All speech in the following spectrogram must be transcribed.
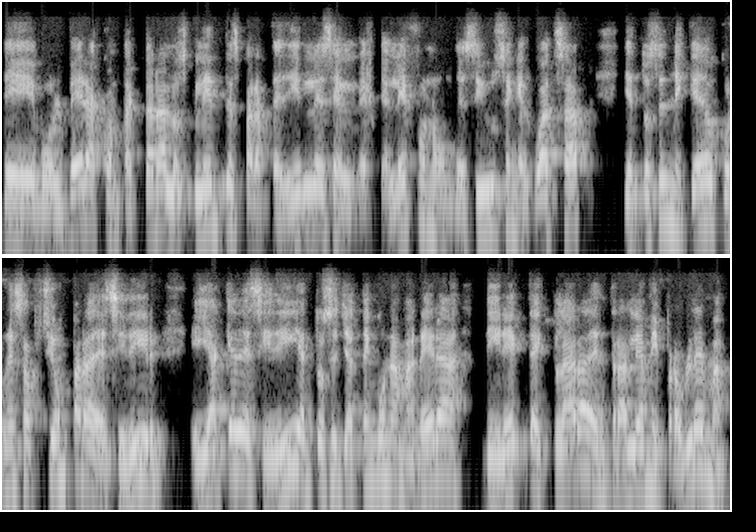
de volver a contactar a los clientes para pedirles el, el, teléfono donde sí usen el WhatsApp y entonces me quedo con esa opción para decidir. Y ya que decidí, entonces ya tengo una manera directa y clara de entrarle a mi problema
